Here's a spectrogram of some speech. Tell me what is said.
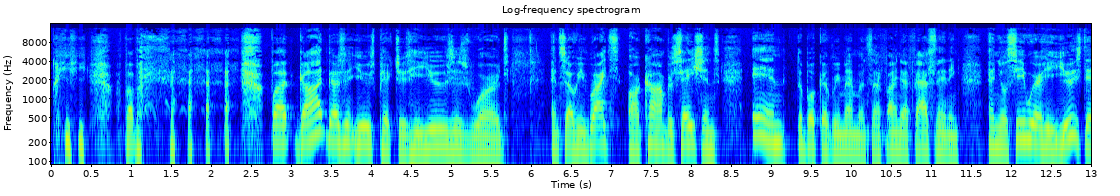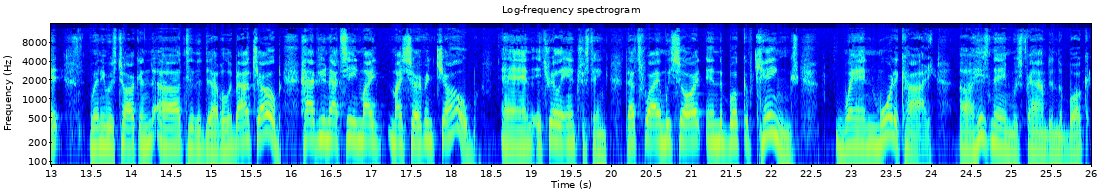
but, but God doesn't use pictures, he uses words. And so he writes our conversations in the book of remembrance. I find that fascinating. And you'll see where he used it when he was talking uh, to the devil about Job. Have you not seen my, my servant Job? And it's really interesting. That's why we saw it in the book of Kings when Mordecai, uh, his name was found in the book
